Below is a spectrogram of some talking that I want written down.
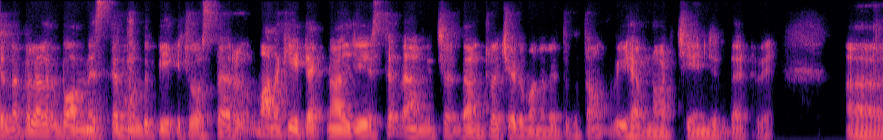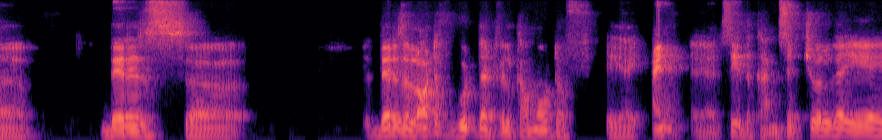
చిన్నపిల్లలకు బొమ్మ ఇస్తే ముందు పీకి చూస్తారు. మనకి ఈ టెక్నాలజీ ఇస్తే దాన్ని దాంట్లో చెడు మనం వెతుకుతాం. We have not change that way there is there is a lot of good that will come out of AI. And uh, see, the conceptual గా AI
